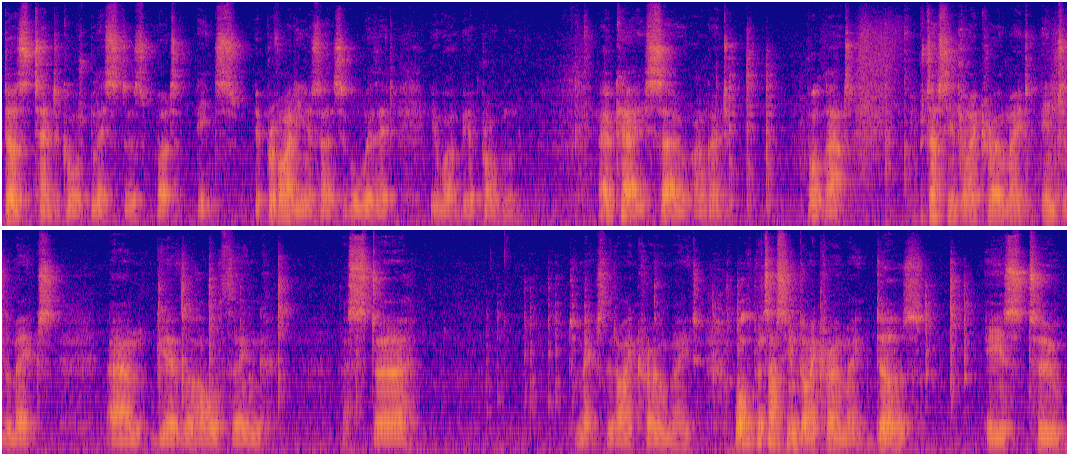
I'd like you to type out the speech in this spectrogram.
does tend to cause blisters, but it's providing you're sensible with it, it won't be a problem. Okay, so I'm going to put that potassium dichromate into the mix and give the whole thing a stir to mix the dichromate. What the potassium dichromate does is to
